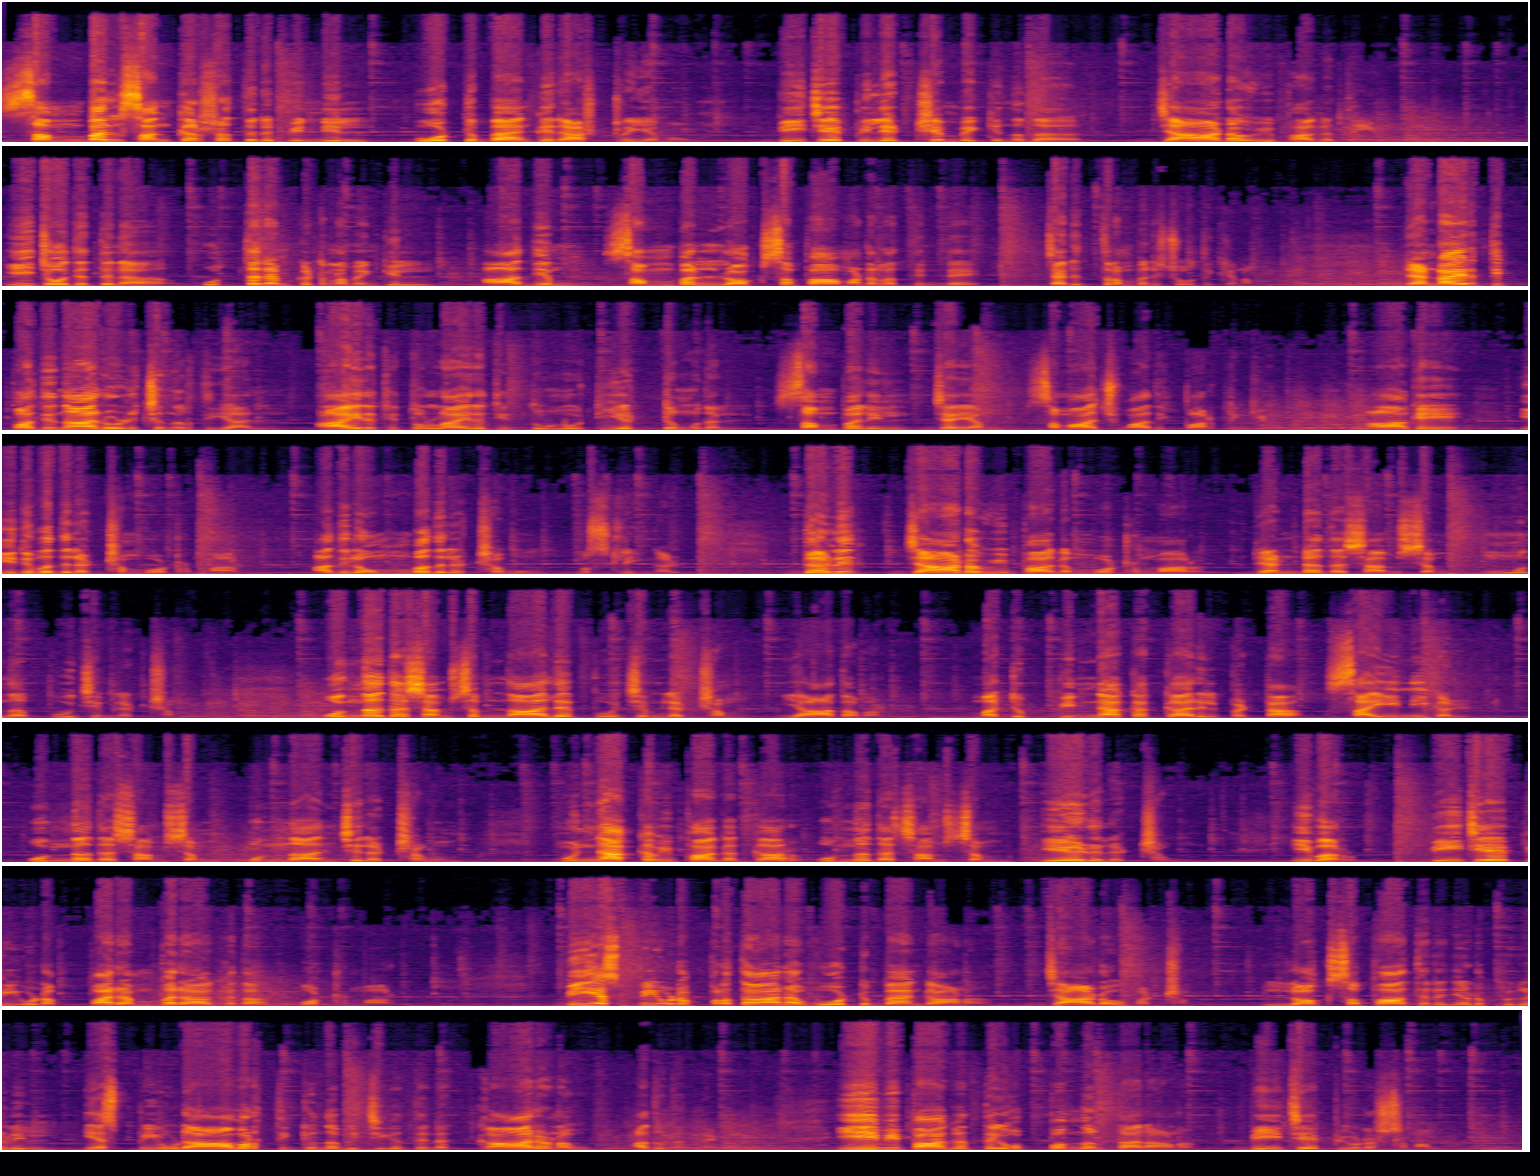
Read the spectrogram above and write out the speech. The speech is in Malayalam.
സമ്പൽ സംഘർഷത്തിന് പിന്നിൽ വോട്ട് ബാങ്ക് രാഷ്ട്രീയമോ? ബി ജെ പി ലക്ഷ്യം വെക്കുന്നത് ജാഡവ് വിഭാഗത്തെയും ഈ ചോദ്യത്തിന് ഉത്തരം കിട്ടണമെങ്കിൽ ആദ്യം സമ്പൽ ലോക്സഭാ മണ്ഡലത്തിന്റെ ചരിത്രം പരിശോധിക്കണം. രണ്ടായിരത്തി പതിനാല് ഒഴിച്ചു നിർത്തിയാൽ ആയിരത്തി തൊള്ളായിരത്തി തൊണ്ണൂറ്റിയെട്ട് മുതൽ സമ്പലിൽ ജയം സമാജ്വാദി പാർട്ടിക്കും. ആകെ ഇരുപത് ലക്ഷം വോട്ടർമാർ. അതിൽ ഒമ്പത് ലക്ഷവും മുസ്ലിങ്ങൾ. ദളിത് ജാഡവ് വിഭാഗം വോട്ടർമാർ രണ്ട് ദശാംശം മൂന്ന് പൂജ്യം ലക്ഷം. ഒന്ന് ദശാംശം നാല് പൂജ്യം ലക്ഷം യാദവർ. മറ്റു പിന്നാക്കക്കാരിൽപ്പെട്ട സൈനികൾ ഒന്ന് ദശാംശം ഒന്ന് അഞ്ച് ലക്ഷവും മുന്നാക്ക വിഭാഗക്കാർ ഒന്ന് ദശാംശം ഏഴ് ലക്ഷവും. ഇവർ ബി ജെ പിയുടെ പരമ്പരാഗത വോട്ടർമാർ. ബി എസ് പിയുടെ പ്രധാന വോട്ട് ബാങ്കാണ് ജാഡവ് പക്ഷം. ലോക്സഭാ തിരഞ്ഞെടുപ്പുകളിൽ എസ് പിയുടെ ആവർത്തിക്കുന്ന വിജയത്തിന് കാരണവും അതുതന്നെ. ഈ വിഭാഗത്തെ ഒപ്പം നിർത്താനാണ് ബി ജെ പിയുടെ ശ്രമം.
